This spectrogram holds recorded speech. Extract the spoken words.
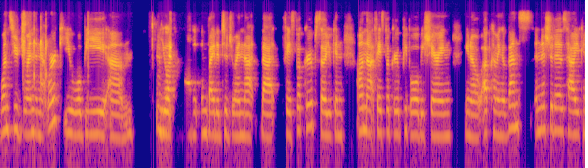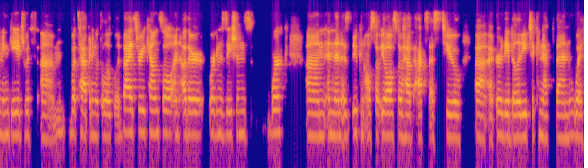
once you join the network you will be um, you'll invited to join that that facebook group. So you can on that facebook group people will be sharing you know upcoming events initiatives how you can engage with um, what's happening with the local advisory council and other organizations work. Um, and then as you can also you'll also have access to uh, or the ability to connect then with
